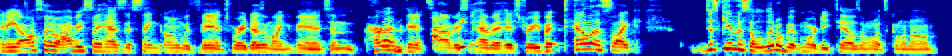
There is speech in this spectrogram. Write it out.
and he also obviously has this thing going with Vince where he doesn't like Vince, and her Well, and Vince yeah, we- obviously have a history. But tell us, like, just give us a little bit more details on what's going on.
